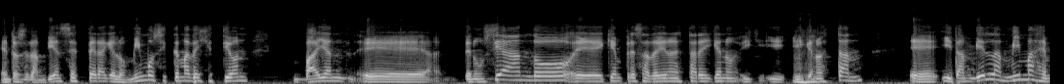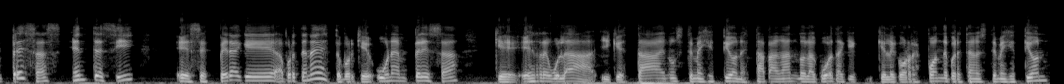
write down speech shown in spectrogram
Entonces también se espera que los mismos sistemas de gestión vayan eh, denunciando eh, qué empresas debieran estar y, que no, y, que no están. Eh, y también las mismas empresas entre sí se espera que aporten a esto, porque una empresa que es regulada y que está en un sistema de gestión, está pagando la cuota que, le corresponde por estar en un sistema de gestión,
